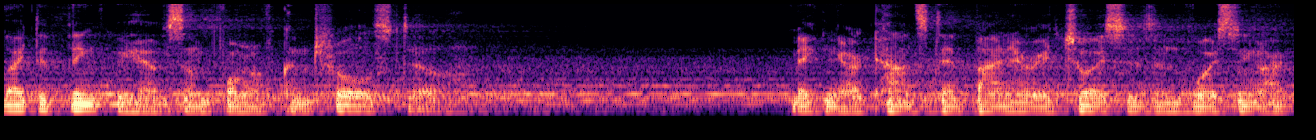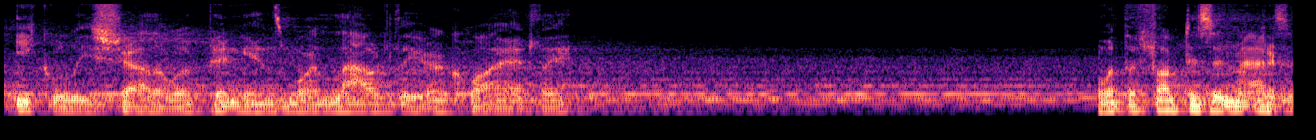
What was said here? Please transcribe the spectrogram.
Like to think we have some form of control still. Making our constant binary choices and voicing our equally shallow opinions more loudly or quietly. What the fuck does it matter?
